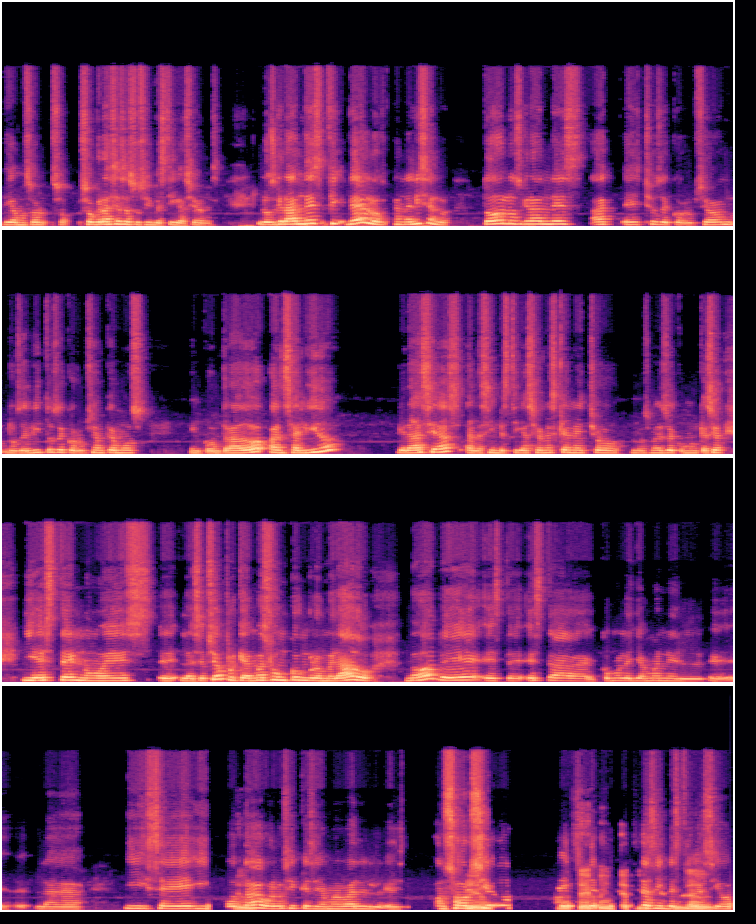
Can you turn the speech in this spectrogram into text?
digamos, son, son, gracias a sus investigaciones. Los grandes, véanlo, analícenlo, todos los grandes hechos de corrupción, los delitos de corrupción que hemos encontrado han salido gracias a las investigaciones que han hecho los medios de comunicación. Y este no es eh, la excepción, porque además fue un conglomerado, ¿no? De este, esta, ¿cómo le llaman? El, eh, la ICIJ o algo así que se llamaba el, consorcio de, de, investigación.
